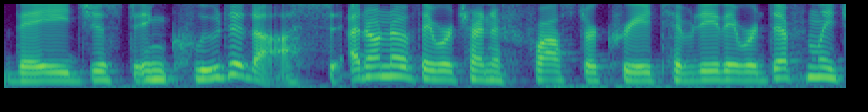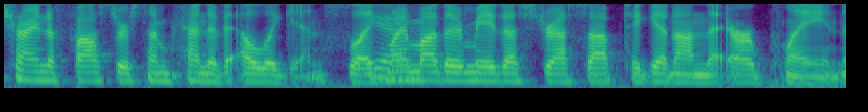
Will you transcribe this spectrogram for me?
they just included us. I don't know if they were trying to foster creativity. They were definitely trying to foster some kind of elegance. Like Yeah. my mother made us dress up to get on the airplane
